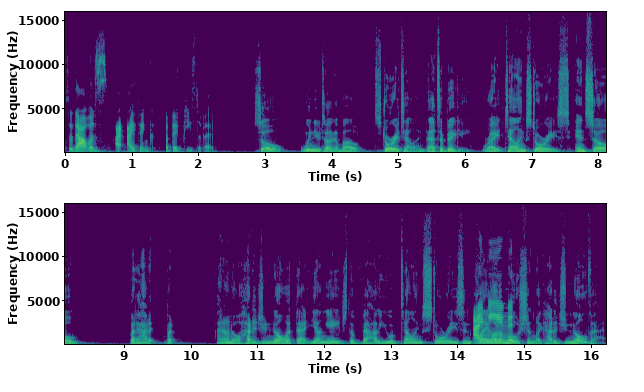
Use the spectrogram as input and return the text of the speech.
so that was, I, I think, a big piece of it. So when you talk about storytelling, that's a biggie, right? Telling stories, and so, but how did, but I don't know. How did you know at that young age the value of telling stories and I playing on emotion? Like, how did you know that?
